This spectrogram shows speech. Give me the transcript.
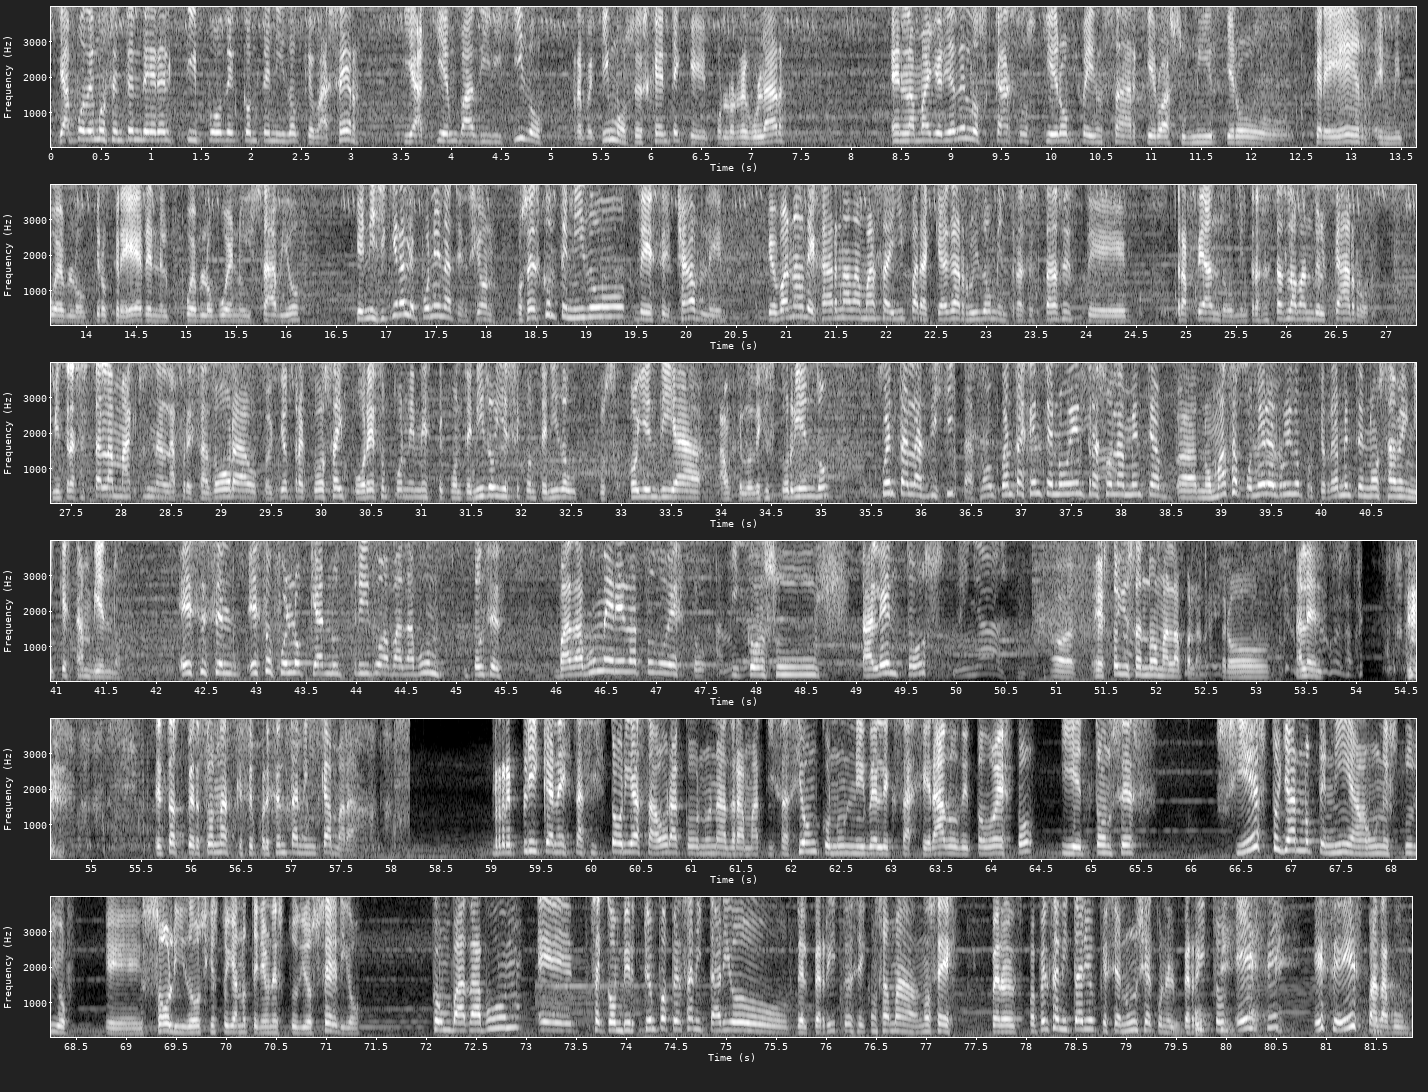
ya podemos entender el tipo de contenido que va a ser y a quién va dirigido repetimos, es gente que por lo regular, en la mayoría de los casos, quiero pensar, quiero asumir, quiero creer en mi pueblo, quiero creer en el pueblo bueno y sabio, que ni siquiera le ponen atención. O sea, es contenido desechable, que van a dejar nada más ahí para que haga ruido mientras estás este, trapeando, mientras estás lavando el carro mientras está la máquina, la fresadora o cualquier otra cosa y por eso ponen este contenido y ese contenido pues hoy en día, aunque lo dejes corriendo, cuenta las visitas, ¿no? ¿Cuánta gente no entra solamente a, nomás a poner el ruido porque realmente no saben ni qué están viendo? Ese es el, eso fue lo que ha nutrido a Badaboom. Entonces, Badaboom hereda todo esto y con sus talentos, ah, estoy usando mala palabra, pero talentos. estas personas que se presentan en cámara replican estas historias ahora con una dramatización, con un nivel exagerado de todo esto. Y entonces, si esto ya no tenía un estudio eh, sólido, si esto ya no tenía un estudio serio, con Badaboom eh, se convirtió en papel sanitario del perrito ese, ¿cómo se llama? No sé, pero el papel sanitario que se anuncia con el perrito, ese, ese es Badaboom.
